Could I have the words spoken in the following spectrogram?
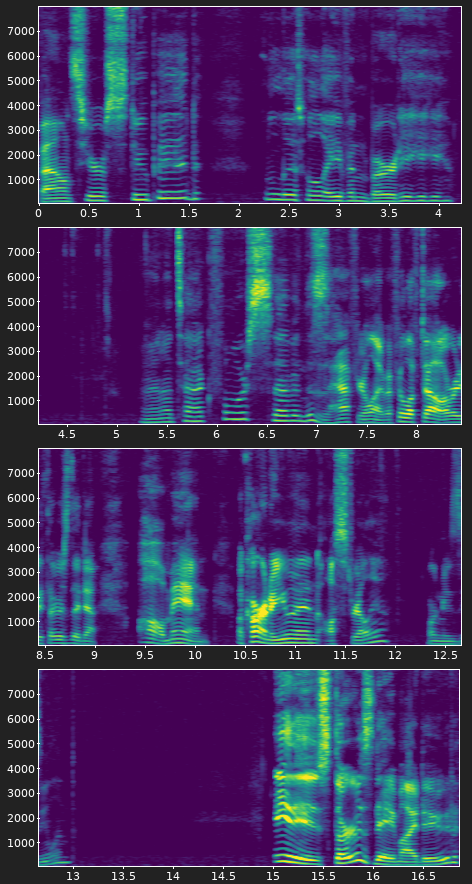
Bounce your stupid little Aven birdie. An attack for seven. This is half your life. I feel left out already Thursday down. Oh man, Akaran, are you in Australia or New Zealand? It is Thursday, my dude.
